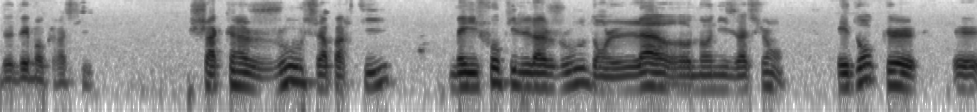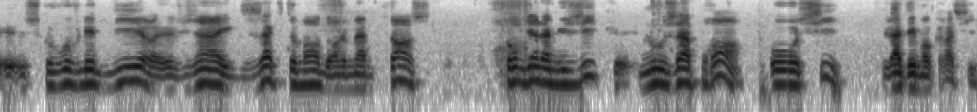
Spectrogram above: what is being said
de démocratie chacun joue sa partie, mais il faut qu'il la joue dans l'harmonisation. Et donc, euh, euh, ce que vous venez de dire vient exactement dans le même sens. Combien la musique nous apprend aussi la démocratie.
